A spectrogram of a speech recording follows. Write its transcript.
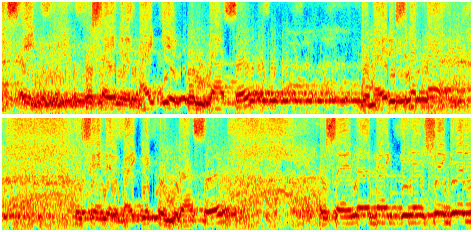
হাসাইন। হুসাইনের ভাইকে কোনটা আছে? ঘুমাইয়ের ইসলাম না হুসাইনের বাইকে কোনটা আছে? হুসাইনের বাইকে এসে গেল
